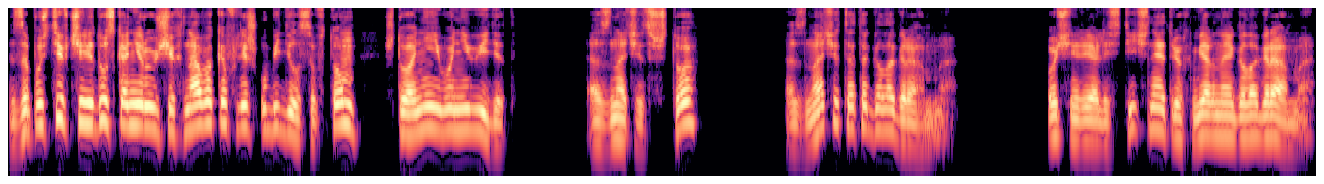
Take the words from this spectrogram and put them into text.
Запустив череду сканирующих навыков, лишь убедился в том, что они его не видят. А значит, что? А значит, это голограмма. Очень реалистичная трехмерная голограмма.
